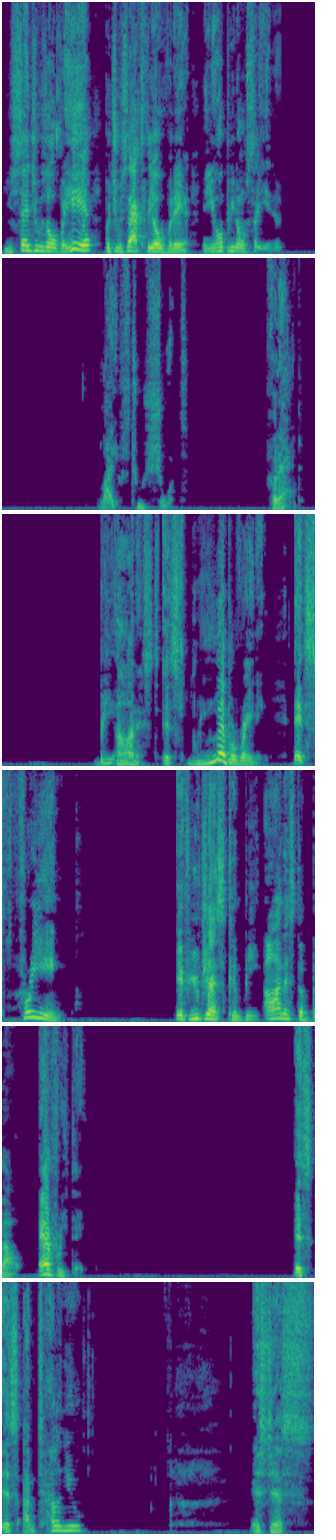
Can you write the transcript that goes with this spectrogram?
You said you was over here, but you was actually over there. And you hope you don't say it. Life's too short for that. Be honest. It's liberating. It's freeing. If you just can be honest about everything. It's, it's, I'm telling you, it's just,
